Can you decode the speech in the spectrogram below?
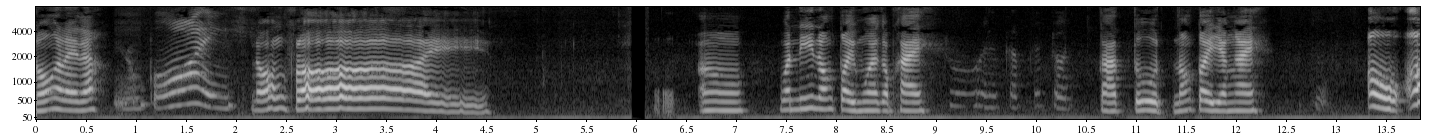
น้องอะไรนะน้องบอยน้องฟลอยเออวันนี้น้องต่อยมวยกับใครกับกระตุดตาตูดน้องต่อยยังไง โอ้โอ้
